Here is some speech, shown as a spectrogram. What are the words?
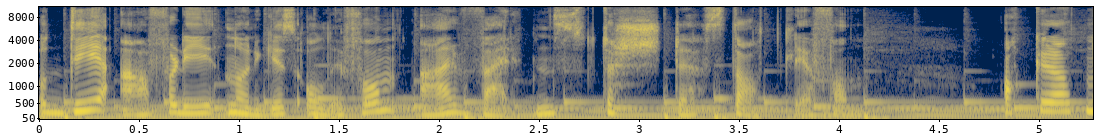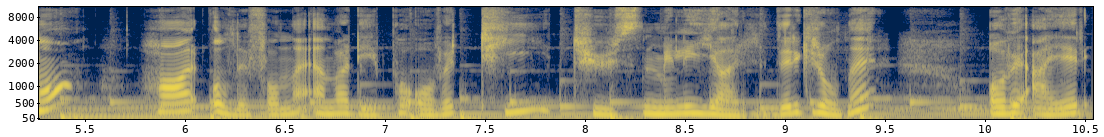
Og det er fordi Norges oljefond er verdens største statlige fond. Akkurat nå har oljefondet en verdi på over 10 000 milliarder kroner, og vi eier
